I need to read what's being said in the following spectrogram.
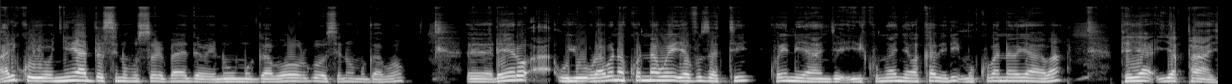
ariko uyu nyiri Adasi ni umusore by the way ni umugabo rwose ni umugabo. Rero uyu urabona ko nawe yavuze ati coin yanjye iri ku mwanya wa kabiri mu kuba na yo yaba peya ya payi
